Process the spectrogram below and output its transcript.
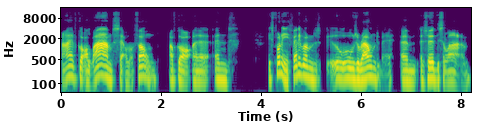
I've got alarms set on my phone. I've got uh, and it's funny if anyone who's around me um has heard this alarm.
